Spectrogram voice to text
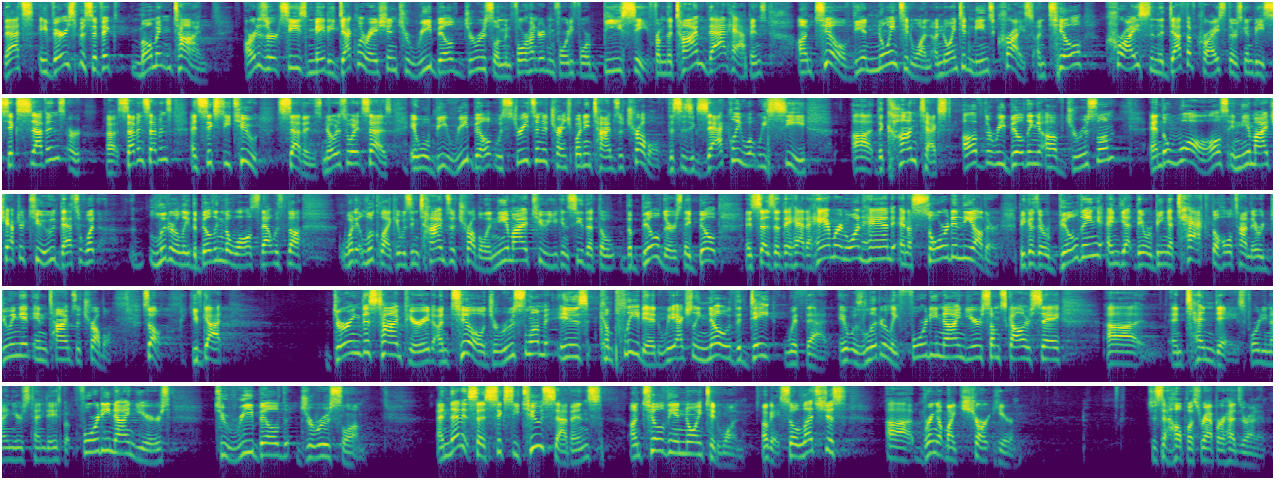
that's a very specific moment in time. Artaxerxes made a declaration to rebuild Jerusalem in 444 BC. From the time that happens until the anointed one, anointed means Christ, until Christ and the death of Christ, there's going to be six sevens or uh, seven sevens and 62 sevens. Notice what it says. It will be rebuilt with streets and a trench, but in times of trouble. This is exactly what we see uh, the context of the rebuilding of Jerusalem and the walls in Nehemiah chapter 2, that's what literally the building the walls, that was the what it looked like. It was in times of trouble. In Nehemiah 2, you can see that the, the builders, they built, it says that they had a hammer in one hand and a sword in the other because they were building and yet they were being attacked the whole time. They were doing it in times of trouble. So you've got during this time period until Jerusalem is completed, we actually know the date with that. It was literally 49 years, some scholars say, uh, and 10 days. 49 years, 10 days, but 49 years to rebuild Jerusalem. And then it says 62 sevens until the anointed one. Okay, so let's just uh, bring up my chart here just to help us wrap our heads around it.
